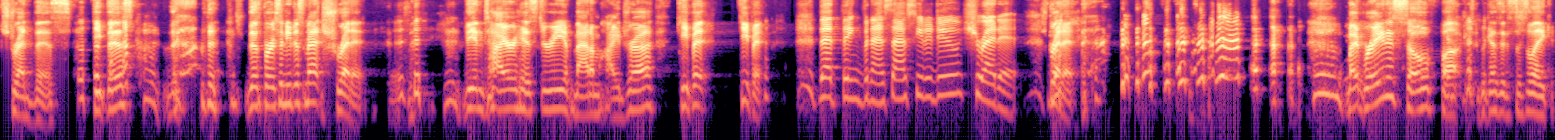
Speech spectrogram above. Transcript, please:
shred this, keep this. this person you just met, shred it. the entire history of Madam Hydra, keep it, keep it that thing Vanessa asked you to do, shred it. Shred it. My brain is so fucked because it's just like,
